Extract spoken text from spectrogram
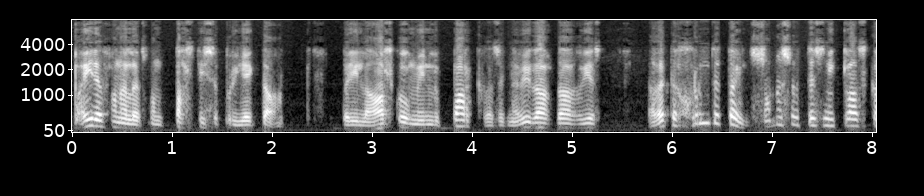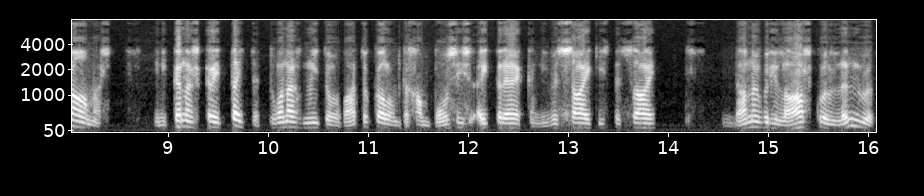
beide van hulle het fantastiese projekte aan. By die laerskool Menlo Park was ek nou die dag daar gewees. Hulle het 'n groentetuin sommer so tussen die klaskamers. En die kinders kry tyd, 20 minute of wat ook al om te gaan bossies uittrek en nuwe saadjies te saai. En dan nou by die laerskool Linwood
